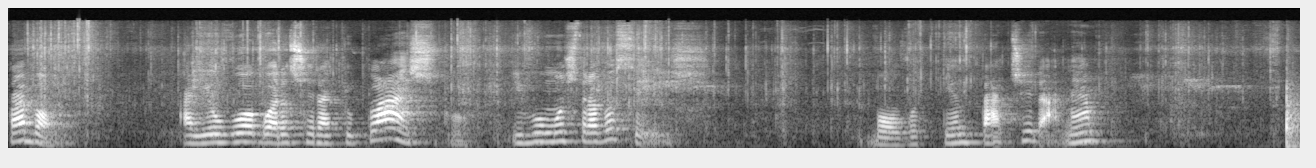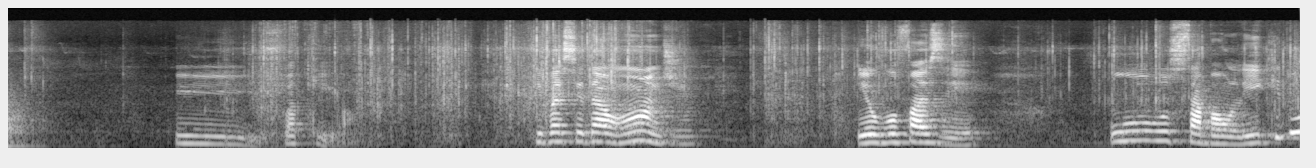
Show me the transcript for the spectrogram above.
tá bom. Aí eu vou agora tirar aqui o plástico e vou mostrar vocês. Bom, vou tentar tirar, né? Isso aqui, ó. Que vai ser da onde eu vou fazer o sabão líquido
